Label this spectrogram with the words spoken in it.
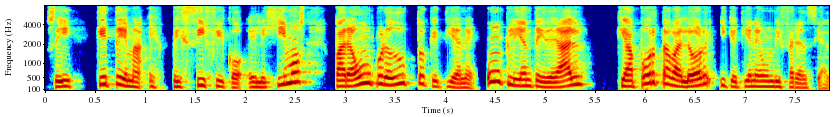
¿Sí? ¿Qué tema específico elegimos para un producto que tiene un cliente ideal, que aporta valor y que tiene un diferencial?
